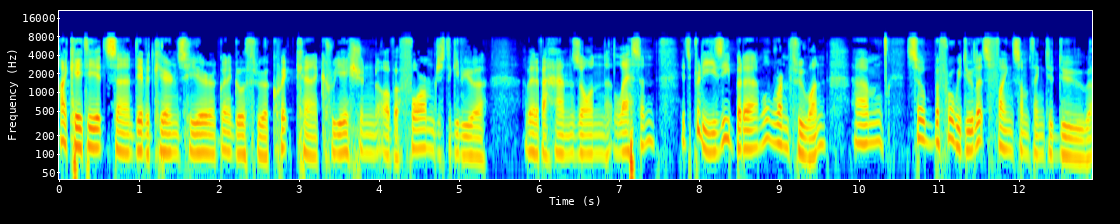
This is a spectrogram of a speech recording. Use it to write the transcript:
Hi Katie, it's uh, David Cairns here. I'm going to go through a quick uh, creation of a form just to give you a, a bit of a hands-on lesson. It's pretty easy, but uh, we'll run through one. Um, so before we do, let's find something to do.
